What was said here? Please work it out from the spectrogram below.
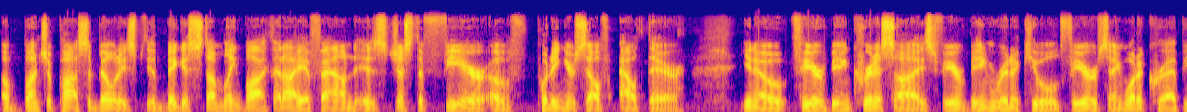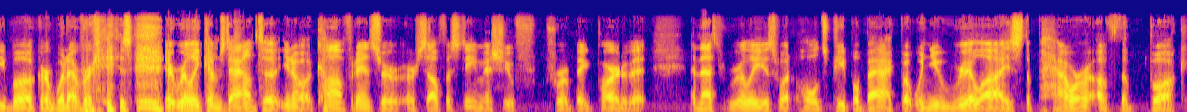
a bunch of possibilities. The biggest stumbling block that I have found is just the fear of putting yourself out there you know, fear of being criticized, fear of being ridiculed, fear of saying, what a crappy book, or whatever it is. It really comes down to, you know, a confidence or, or self esteem issue f- for a big part of it. And that really is what holds people back. But when you realize the power of the book,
